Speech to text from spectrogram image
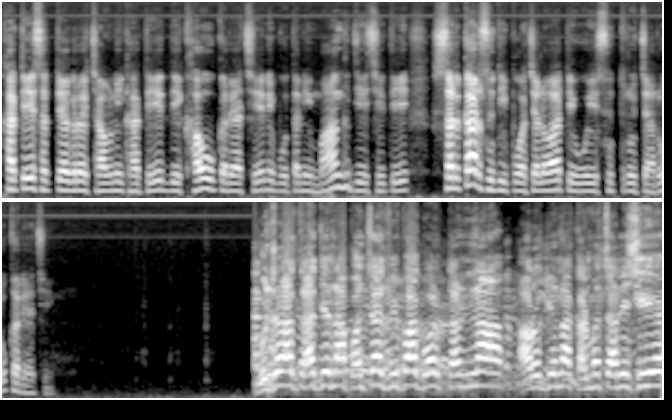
ખાતે સત્યાગ્રહ છાવણી ખાતે દેખાવો કર્યા છે અને પોતાની માંગ જે છે તે સરકાર સુધી પહોંચાડવા તેઓએ સૂત્રોચ્ચારો કર્યા છે. ગુજરાત રાજ્યના પંચાયત વિભાગ વર્ગ ત્રણના આરોગ્યના કર્મચારી છીએ.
